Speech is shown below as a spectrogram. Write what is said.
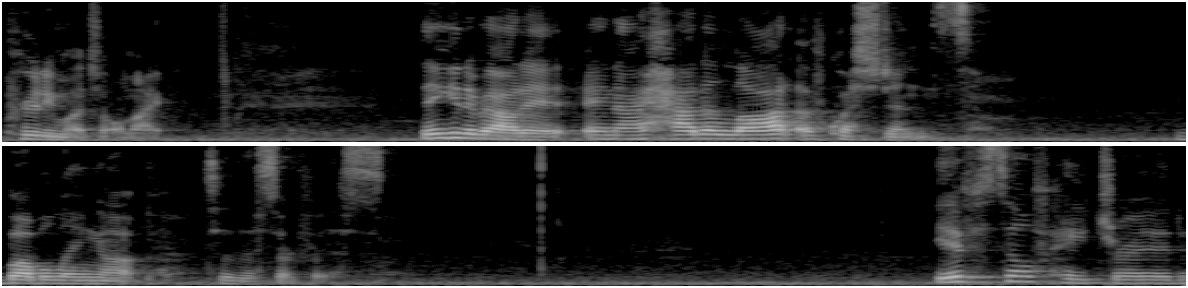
pretty much all night, thinking about it, and I had a lot of questions bubbling up to the surface. If self hatred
